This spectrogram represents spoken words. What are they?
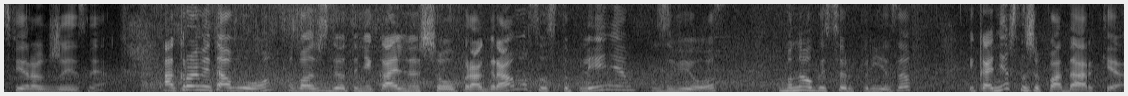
сферах жизни. А кроме того, вас ждет уникальная шоу-программа с выступлением звезд, много сюрпризов и, конечно же, подарки.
